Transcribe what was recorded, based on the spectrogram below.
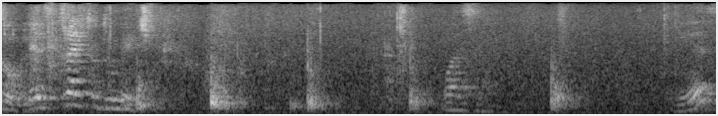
So let's try to do magic. Once more. Yes?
